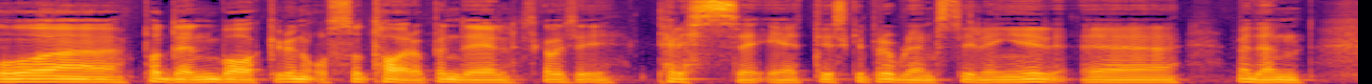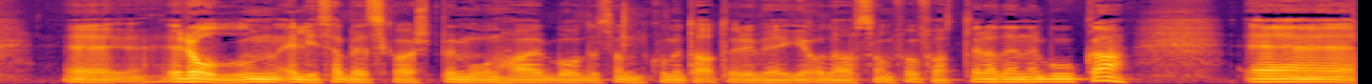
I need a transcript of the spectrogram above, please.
og på den bakgrunn også tar opp en del skal vi si, presseetiske problemstillinger med den eh, rollen Elisabeth Skarsbø Moen har både som kommentator i VG og da som forfatter av denne boka. Eh,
